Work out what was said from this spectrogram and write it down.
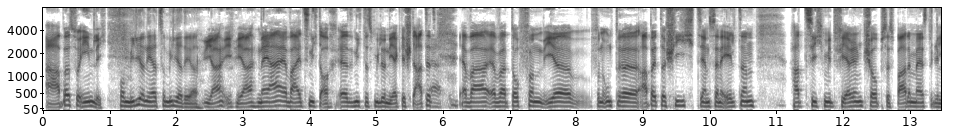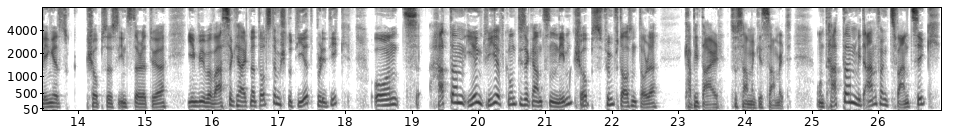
aber so ähnlich. Vom Millionär zum Milliardär. Ja, ja, naja, er war jetzt nicht auch äh, nicht als Millionär gestartet. Er war, er war doch von eher von unterer Arbeiterschicht. Seine Eltern hat sich mit Ferienjobs als Bademeister, Gelegenheitsjobs als Installateur irgendwie über Wasser gehalten, hat trotzdem studiert Politik und hat dann irgendwie aufgrund dieser ganzen Nebenjobs 5000 Dollar Kapital zusammengesammelt und hat dann mit Anfang 20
